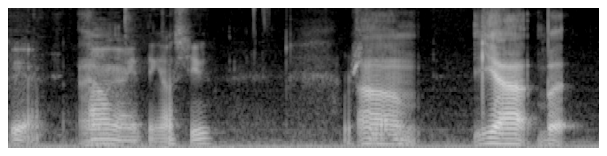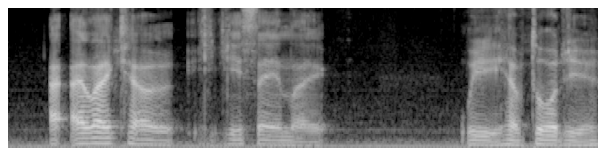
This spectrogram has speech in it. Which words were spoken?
yeah. I don't got anything else. You. Um, yeah, but I, I like how he's saying like, we have told you,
